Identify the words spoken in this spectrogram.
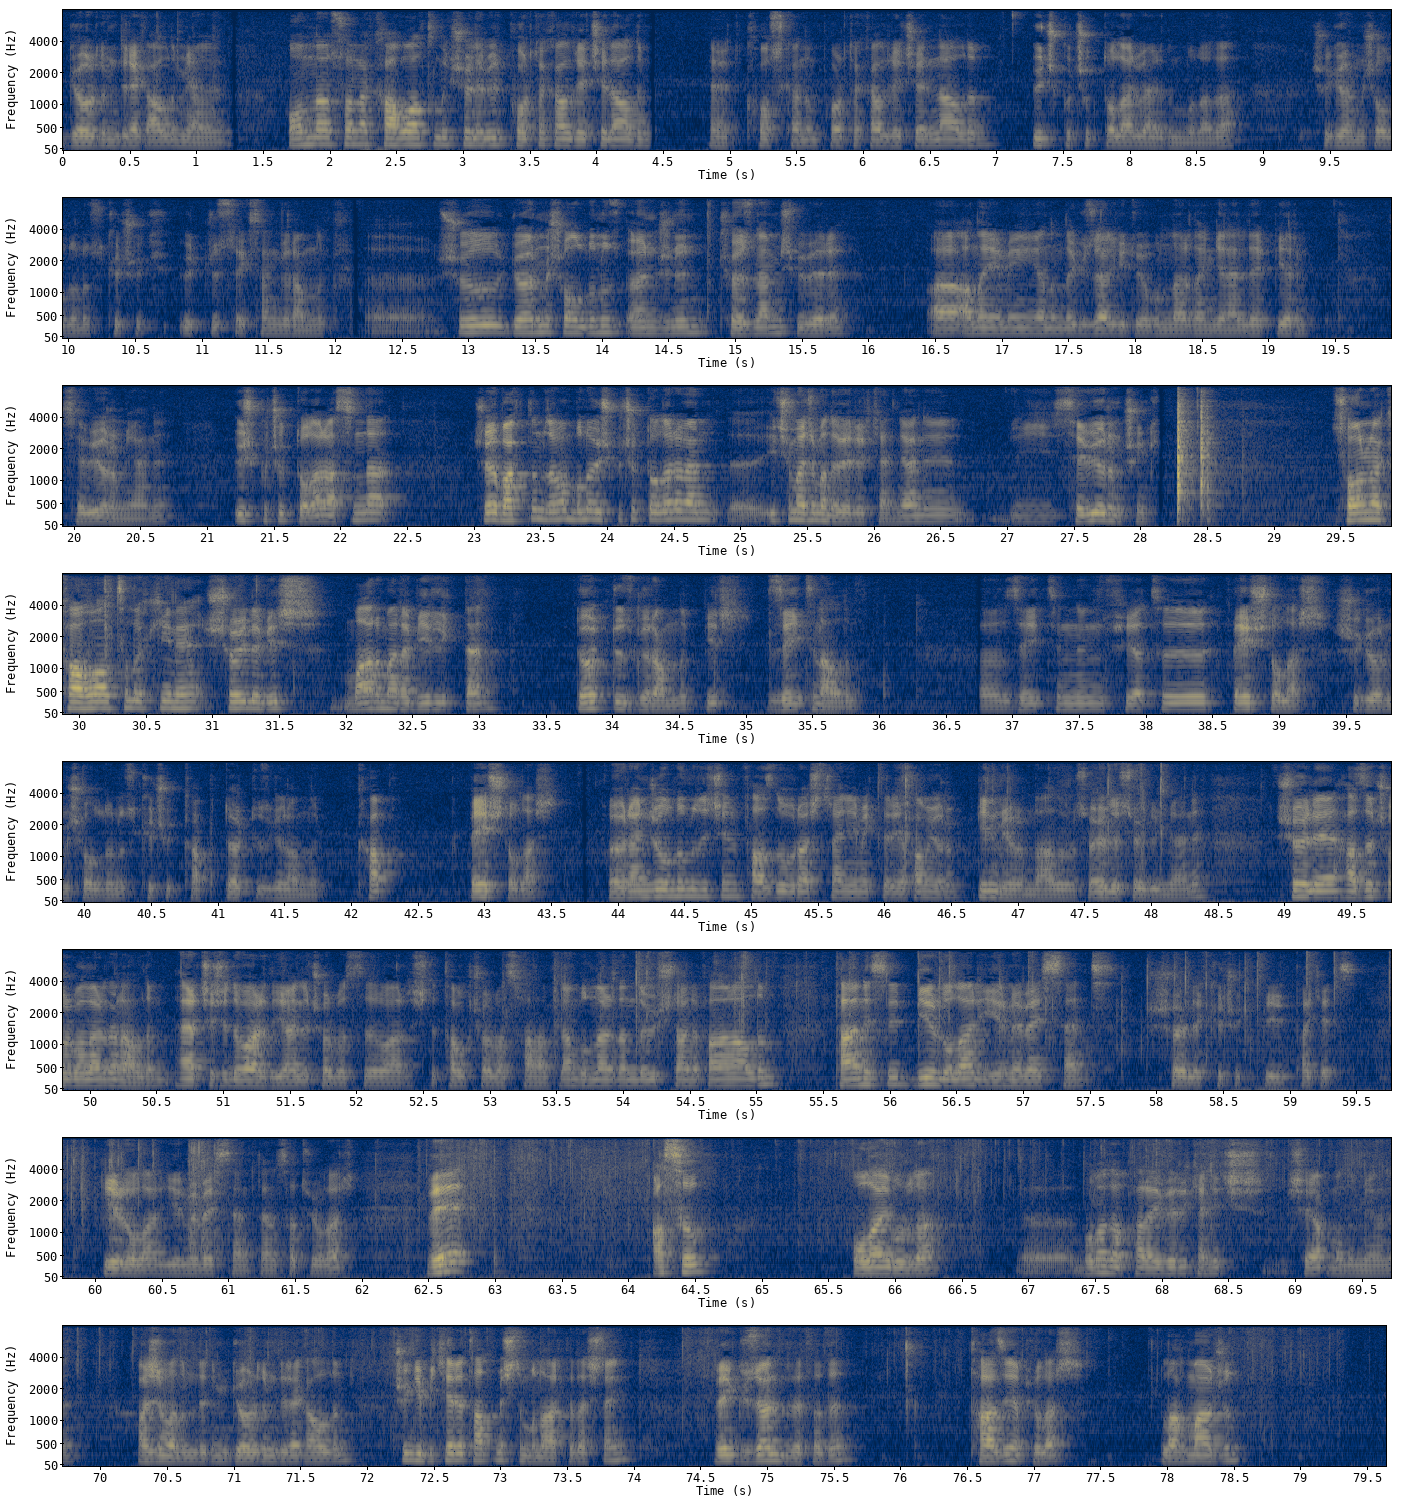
gördüm direkt aldım yani. Ondan sonra kahvaltılık şöyle bir portakal reçeli aldım. Evet, Costco'nun portakal reçelini aldım. 3,5 dolar verdim buna da. Şu görmüş olduğunuz küçük 380 gramlık. Ee, şu görmüş olduğunuz öncünün közlenmiş biberi. Ana yemeğin yanında güzel gidiyor. Bunlardan genelde hep yerim. Seviyorum yani. 3,5 dolar aslında şöyle baktığım zaman buna 3,5 dolara ben e, içim acımadı verirken. Yani e, seviyorum çünkü. Sonra kahvaltılık yine şöyle bir Marmara Birlik'ten 400 gramlık bir zeytin aldım. Ee, Zeytinin fiyatı 5 dolar. Şu görmüş olduğunuz küçük kap 400 gramlık kap 5 dolar. Öğrenci olduğumuz için fazla uğraştıran yemekleri yapamıyorum. Bilmiyorum daha doğrusu öyle söyleyeyim yani. Şöyle hazır çorbalardan aldım. Her çeşidi vardı. Yayla çorbası var, işte tavuk çorbası falan filan. Bunlardan da 3 tane falan aldım. Tanesi 1 dolar 25 sent. Şöyle küçük bir paket. 1 dolar 25 sentten satıyorlar. Ve asıl olay burada. Ee, Buna da parayı verirken hiç şey yapmadım yani. Acımadım dedim. Gördüm direkt aldım. Çünkü bir kere tatmıştım bunu arkadaşlar. Ve güzeldi de tadı. Taze yapıyorlar. Lahmacun.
